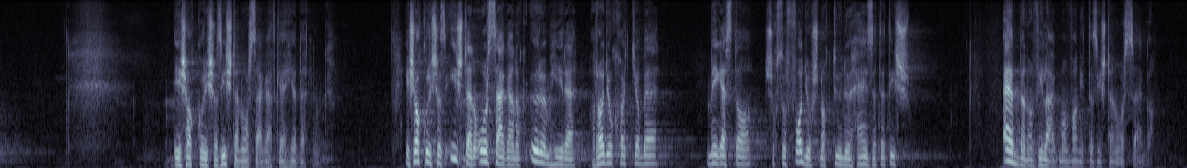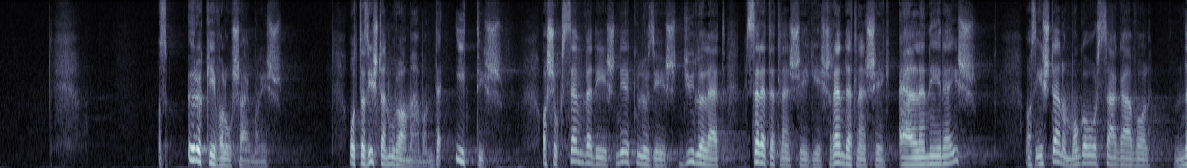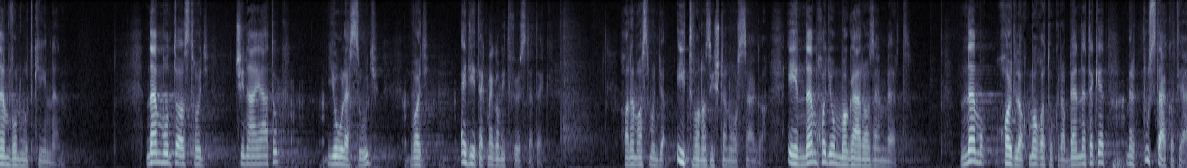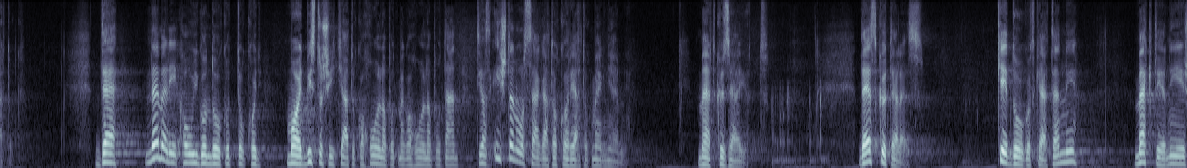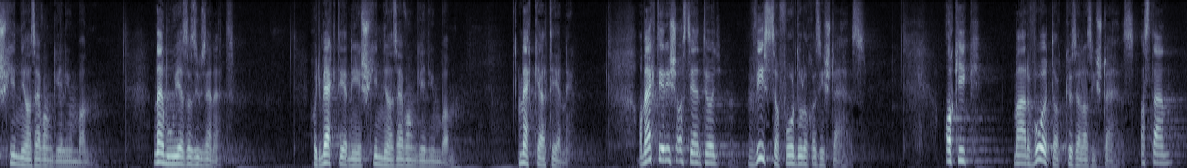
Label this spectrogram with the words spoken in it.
És akkor is az Isten országát kell hirdetnünk. És akkor is az Isten országának örömhíre ragyoghatja be még ezt a sokszor fagyosnak tűnő helyzetet is. Ebben a világban van itt az Isten országa. Az örökké valóságban is. Ott az Isten uralmában, de itt is. A sok szenvedés, nélkülözés, gyűlölet, szeretetlenség és rendetlenség ellenére is az Isten a maga országával nem vonult ki innen. Nem mondta azt, hogy csináljátok, jó lesz úgy, vagy egyétek meg, amit főztetek. Hanem azt mondja, itt van az Isten országa. Én nem hagyom magára az embert. Nem hagylak magatokra benneteket, mert pusztákat jártok. De nem elég, ha úgy gondolkodtok, hogy majd biztosítjátok a holnapot meg a holnap után, ti az Isten országát akarjátok megnyerni. Mert közel jött. De ez kötelez. Két dolgot kell tenni, megtérni és hinni az evangéliumban. Nem új ez az üzenet, hogy megtérni és hinni az evangéliumban. Meg kell térni. A megtérés azt jelenti, hogy visszafordulok az Istenhez. Akik már voltak közel az Istenhez, aztán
